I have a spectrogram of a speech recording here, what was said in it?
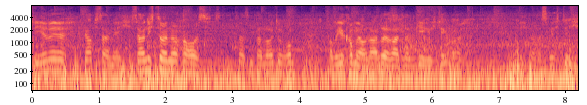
Fähre gab es da nicht. Sah nicht so nach aus. Da sind ein paar Leute rum. Aber hier kommen ja auch noch andere Radler entgegen. Ich denke mal, ich mache das richtig.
